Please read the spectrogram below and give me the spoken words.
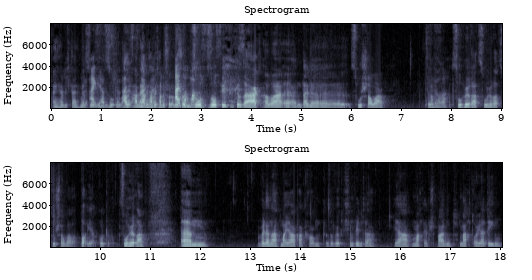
eigentlich habe ich gar nicht mehr so Eigentlich hast so, es alles habe, gesagt, habe, habe, ne? ich, habe ich schon, ich schon so, so viel gesagt, aber äh, an deine äh, Zuschauer, Zuhörer. Zuhörer, Zuhörer, Zuschauer, ja gut, Zuhörer. Ähm, wenn er nach Mallorca kommt, also wirklich im Winter, ja, macht entspannt, macht euer Ding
